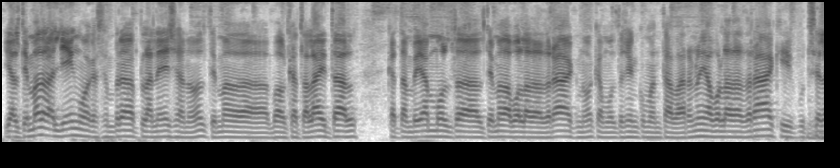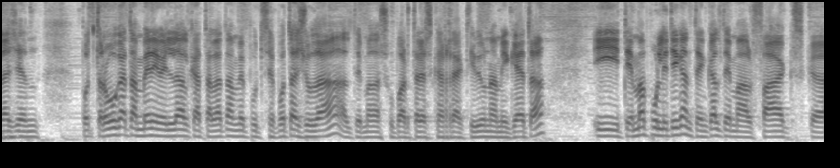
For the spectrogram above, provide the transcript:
I el tema de la llengua, que sempre planeja, no? el tema de, del català i tal, que també hi ha molt el tema de bola de drac, no? que molta gent comentava, ara no hi ha bola de drac i potser la gent... Pot, trobo que també a nivell del català també potser pot ajudar el tema de Super 3 que es reactivi una miqueta. I tema polític, entenc que el tema del fax, que,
